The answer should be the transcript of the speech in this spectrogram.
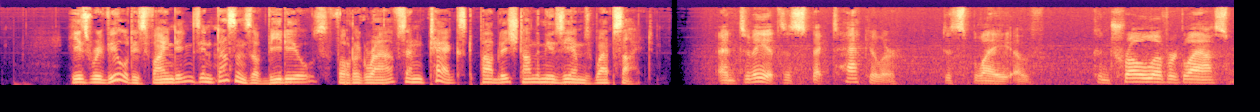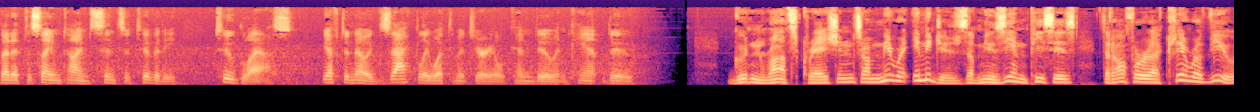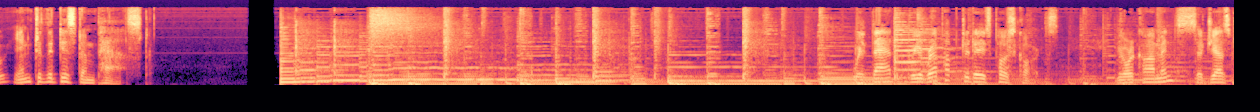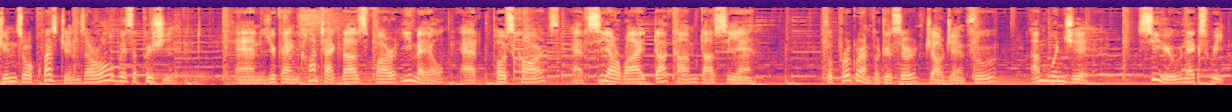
He's revealed his findings in dozens of videos, photographs, and text published on the museum's website. And to me, it's a spectacular display of control over glass, but at the same time, sensitivity to glass. You have to know exactly what the material can do and can't do. Gudenrath's creations are mirror images of museum pieces that offer a clearer view into the distant past. With that, we wrap up today's postcards. Your comments, suggestions, or questions are always appreciated, and you can contact us via email at postcards at cri.com.cn. For program producer Zhao Jianfu, I'm Wen Jie. See you next week.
